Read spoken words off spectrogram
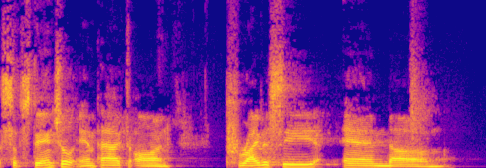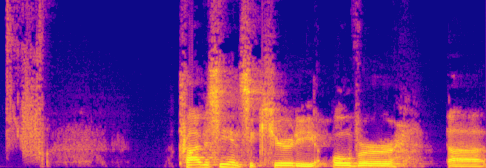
substantial impact on privacy and um, privacy and security over uh,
